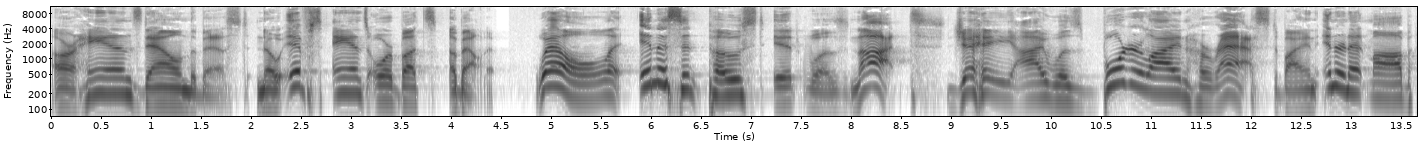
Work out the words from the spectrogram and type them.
are hands down the best. No ifs, ands, or buts about it. Well, innocent post it was not. Jay, I was borderline harassed by an internet mob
